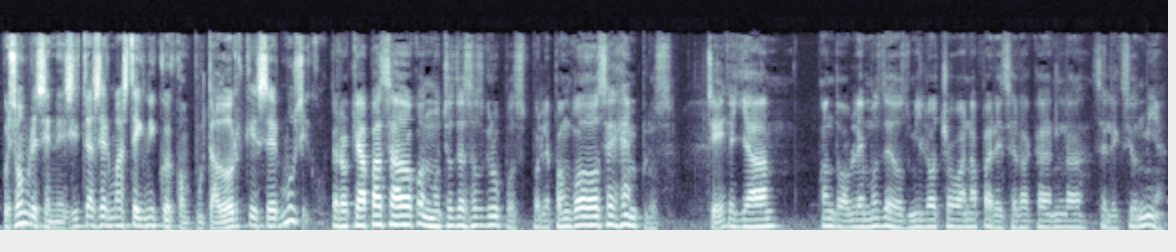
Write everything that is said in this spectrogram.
pues hombre, se necesita ser más técnico de computador que ser músico. Pero ¿qué ha pasado con muchos de esos grupos? Pues le pongo dos ejemplos. Sí, que ya cuando hablemos de 2008 van a aparecer acá en la selección mía,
